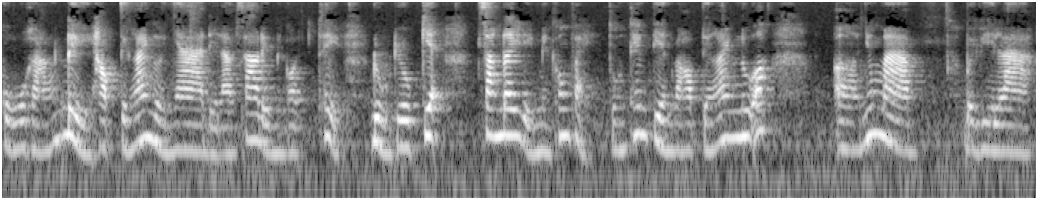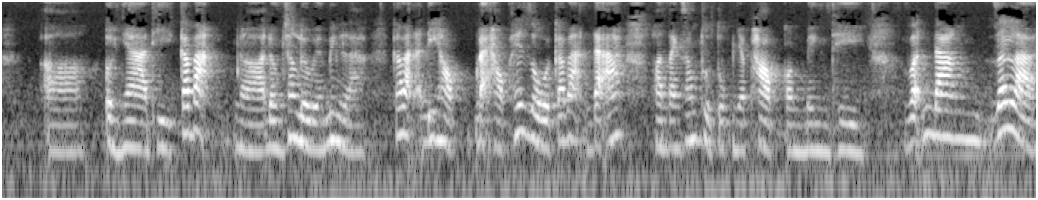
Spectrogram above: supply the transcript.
cố gắng để học tiếng Anh ở nhà để làm sao để mình có thể đủ điều kiện sang đây để mình không phải tốn thêm tiền vào học tiếng Anh nữa. Uh, nhưng mà bởi vì là uh, ở nhà thì các bạn uh, đồng trang lứa với mình là các bạn đã đi học đại học hết rồi các bạn đã hoàn thành xong thủ tục nhập học còn mình thì vẫn đang rất là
